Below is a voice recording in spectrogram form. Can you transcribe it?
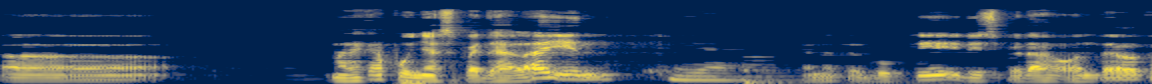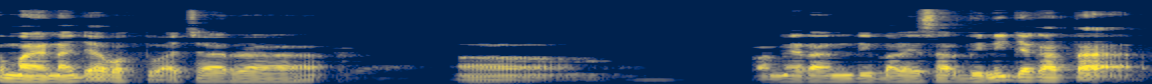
eh, mereka punya sepeda lain. Iya. Karena terbukti di sepeda ontel kemarin aja waktu acara eh, pameran di Balai Sarbini Jakarta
